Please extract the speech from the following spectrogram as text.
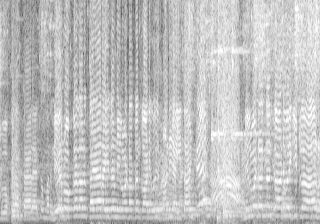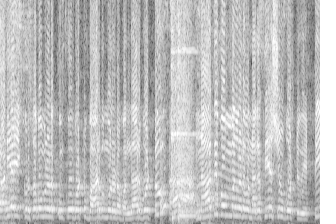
నువ్వు ఒక్కదాని తయారైతే మరి నేను ఒక్కదాని తయారైతే నిలబడద్దాం రెడీ అయితా అంటే నిలబడద్దాం కాడి పోయి ఇట్లా రెడీ అయ్యి కురసబొమ్మల కుంకుమ బొట్టు బారు బొమ్మల బంగారు బొట్టు నాతి బొమ్మల నగశేషుడు బొట్టు పెట్టి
